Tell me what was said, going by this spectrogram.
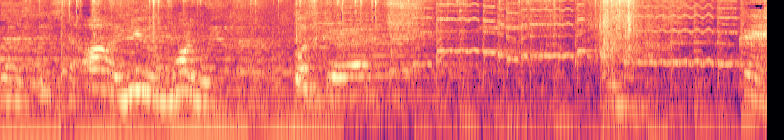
Yes, it's the all-new model. Okay. Okay.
